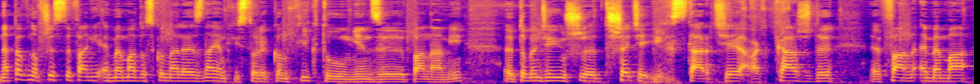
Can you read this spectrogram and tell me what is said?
Na pewno wszyscy fani MMA doskonale znają historię konfliktu między panami. To będzie już trzecie ich starcie, a każdy fan MMA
